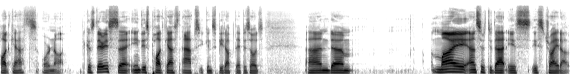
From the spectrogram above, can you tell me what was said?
podcasts or not, because there is uh, in these podcast apps you can speed up the episodes, and um, my answer to that is is try it out,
